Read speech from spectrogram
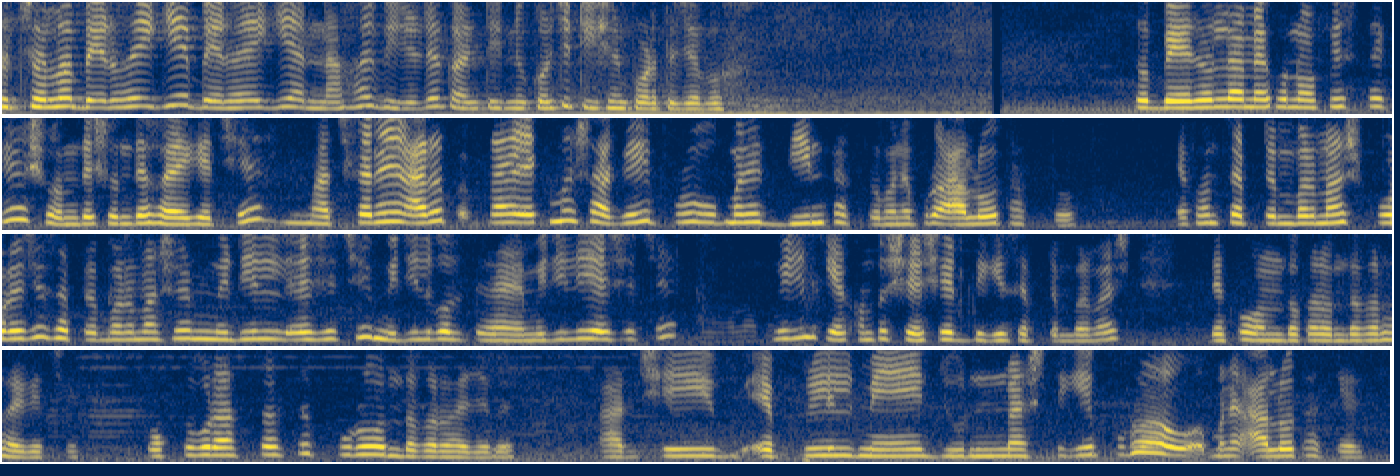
তো চলো বের হয়ে গিয়ে, বের হয়ে গিয়ে আর না হয় ভিডিওটা কন্টিনিউ করছি টিউশন পড়তে যাব। তো বের হলাম এখন অফিস থেকে, সন্ধে সন্ধে হয়ে গেছে। মাঝখানে আরও প্রায় এক মাস আগেই পুরো মানে দিন থাকতো মানে পুরো আলো থাকতো। এখন সেপ্টেম্বর মাস পড়েছে, সেপ্টেম্বর মাসের মিডিল এসেছে মিডিল বলতে হ্যাঁ মিডিলই এসেছে। মিডিল কি? এখন তো শেষের দিকে সেপ্টেম্বর মাস। দেখো অন্ধকার অন্ধকার হয়ে গেছে। অক্টোবর আস্তে আস্তে পুরো অন্ধকার হয়ে যাবে। আর সেই এপ্রিল, মে, জুন মাস থেকে পুরো মানে আলো থাকে আর কি।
